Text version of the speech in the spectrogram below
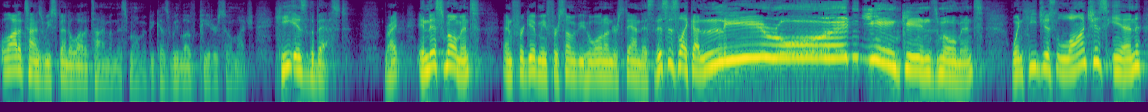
a lot of times we spend a lot of time on this moment because we love Peter so much. He is the best, right? In this moment, and forgive me for some of you who won't understand this, this is like a Leeroy Jenkins moment when he just launches in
